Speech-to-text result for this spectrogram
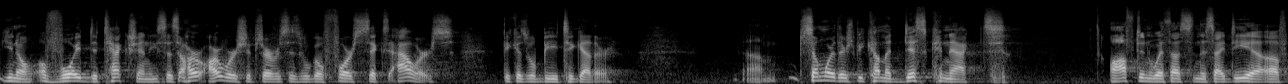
you know, avoid detection, he says, our, our worship services will go four, six hours because we'll be together. Um, somewhere there's become a disconnect often with us in this idea of,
